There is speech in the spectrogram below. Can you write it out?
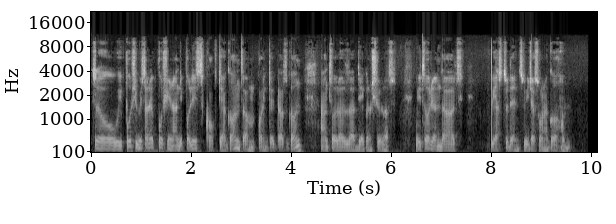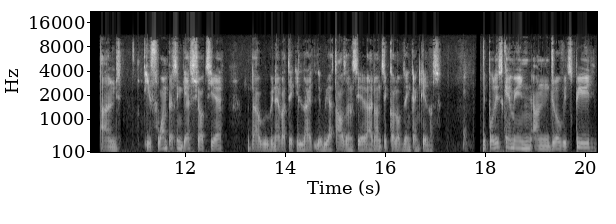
So we pushed, we started pushing, and the police cocked their guns and pointed us gun and told us that they're going to shoot us. We told them that we are students, we just want to go home. And if one person gets shot here, that we will never take it lightly. We are thousands here. I don't think all of them can kill us. The police came in and drove with speed,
